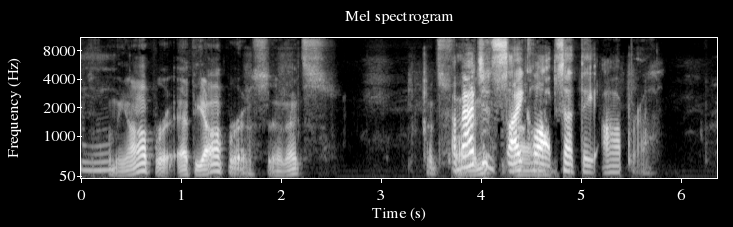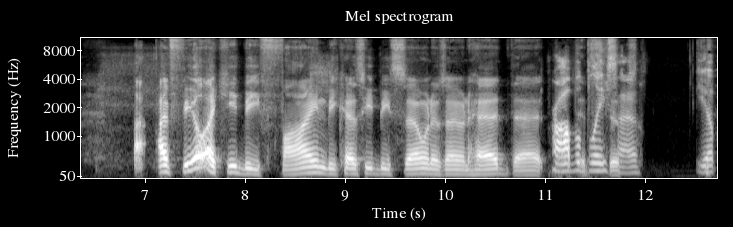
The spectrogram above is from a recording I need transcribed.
Mhm. on the opera at the opera. So that's that's fun. Imagine Um, Cyclops at the opera. I, I feel like he'd be fine because he'd be so in his own head that Probably it's so. Just- Yep.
